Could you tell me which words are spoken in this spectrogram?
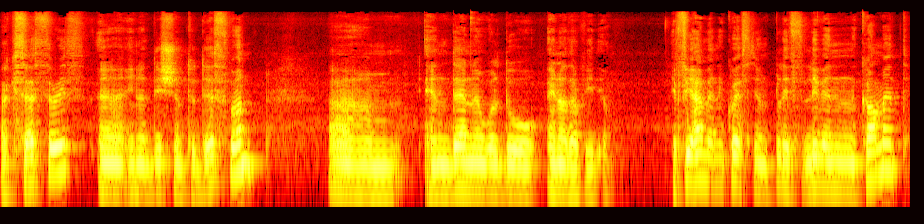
accessories uh, in addition to this one um, and then I will do another video. If you have any question please leave in a comment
